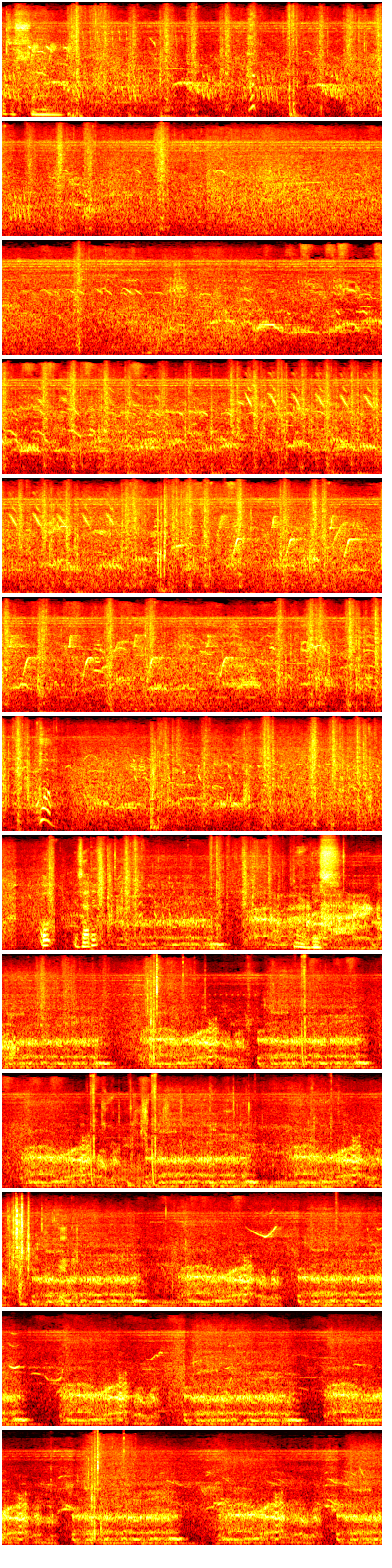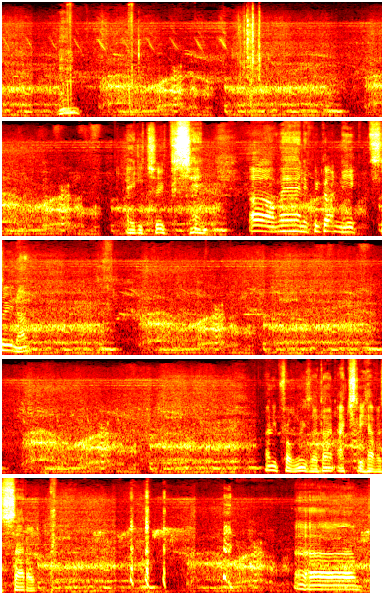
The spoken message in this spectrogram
It's a shame. Oh, is that it? There it is. 82%. Oh man, if we'd gotten here sooner. Only problem is I don't actually have a saddle. uh,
